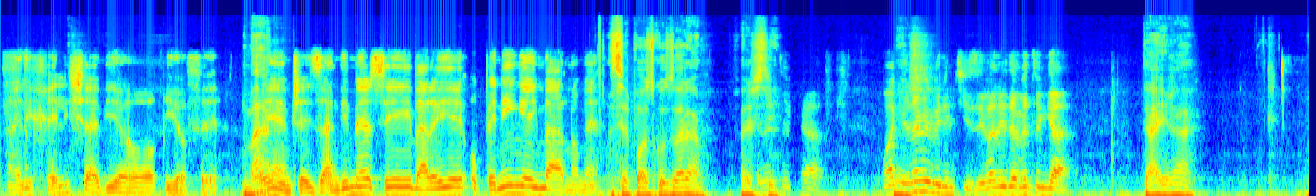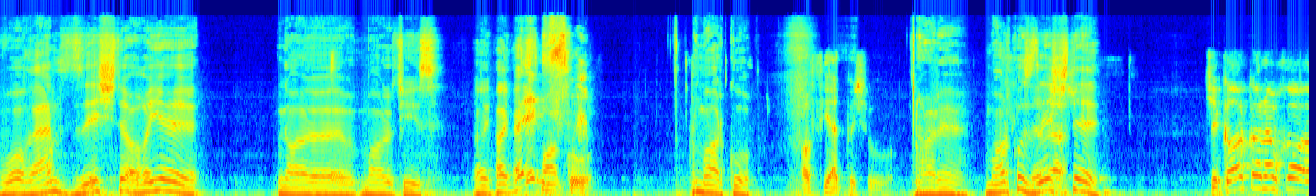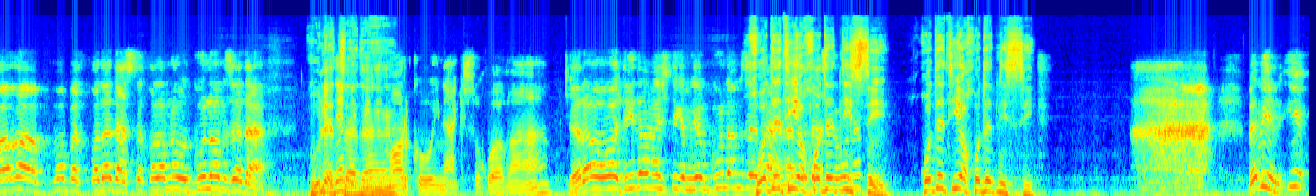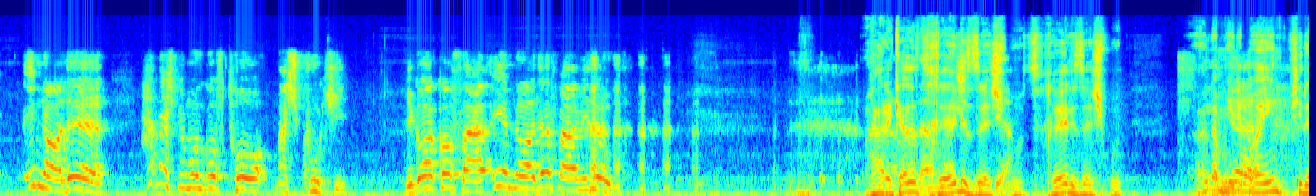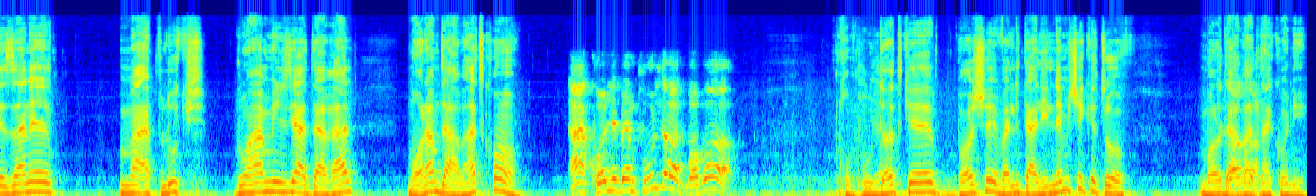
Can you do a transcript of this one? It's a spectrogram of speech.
ولی خیلی شبیه ها قیافه. من- امچه زندی مرسی. برای اوپنینگ این برنامه. سپاس گذارم مرسی ما که نمی‌بینیم چیزی ولی دمتون گرم. دقیقا. واقعا زشت آقای نا... مار چیز؟ آی- آی- آی- مارکو. مارکو. عافیت باشه بابا. آره. مارکو زشته. چه کار کنم خب؟ آقا ما به خدا دست خودم نبود. گولم زدن. گولت نمی‌بینی زدن؟ مارکو این عکس رو واقعا؟ چرا بابا؟ دیدمش دیگه. میگم گولم زدن. خودتی یا خودت نیستی؟ خودتی یا خودت نیستی؟ ببین این, این نادر همش به ما گفت تو مشکوکی. نگاه کن فهم... این نادر فهمیده بود. حرکتت خیلی زشت. بود. خیلی زشت بود. حالا میری. با این پیرزن مفلوک رو هم میریزی حداقل. ما رو هم دعوت کن. نه کلی بهم پول داد بابا. خب پول داد که باشه ولی دلیل نمیشه که تو ما رو دعوت. نکنی.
